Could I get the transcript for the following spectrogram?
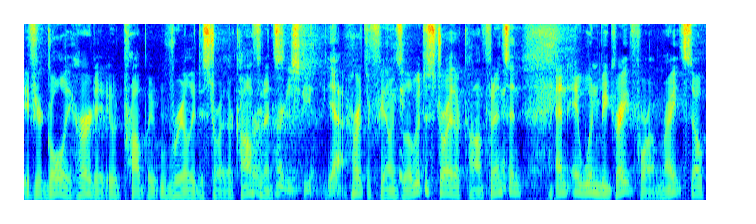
if your goalie heard it, it would probably really destroy their confidence. Hurt, hurt his feelings. Yeah, hurt their feelings a little bit, destroy their confidence, and and it wouldn't be great for them, right? So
